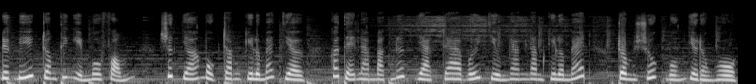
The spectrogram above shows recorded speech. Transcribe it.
Được biết trong thí nghiệm mô phỏng, sức gió 100 km/h có thể làm mặt nước dạt ra với chiều ngang 5 km trong suốt 4 giờ đồng hồ.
